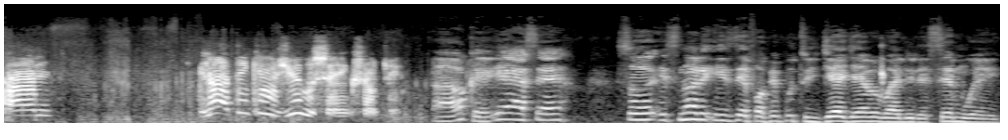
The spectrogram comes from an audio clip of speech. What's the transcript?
Um, know, I think it was you who was saying something. Ah, okay. Yeah, I said. So it's not easy for people to judge everybody the same way.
